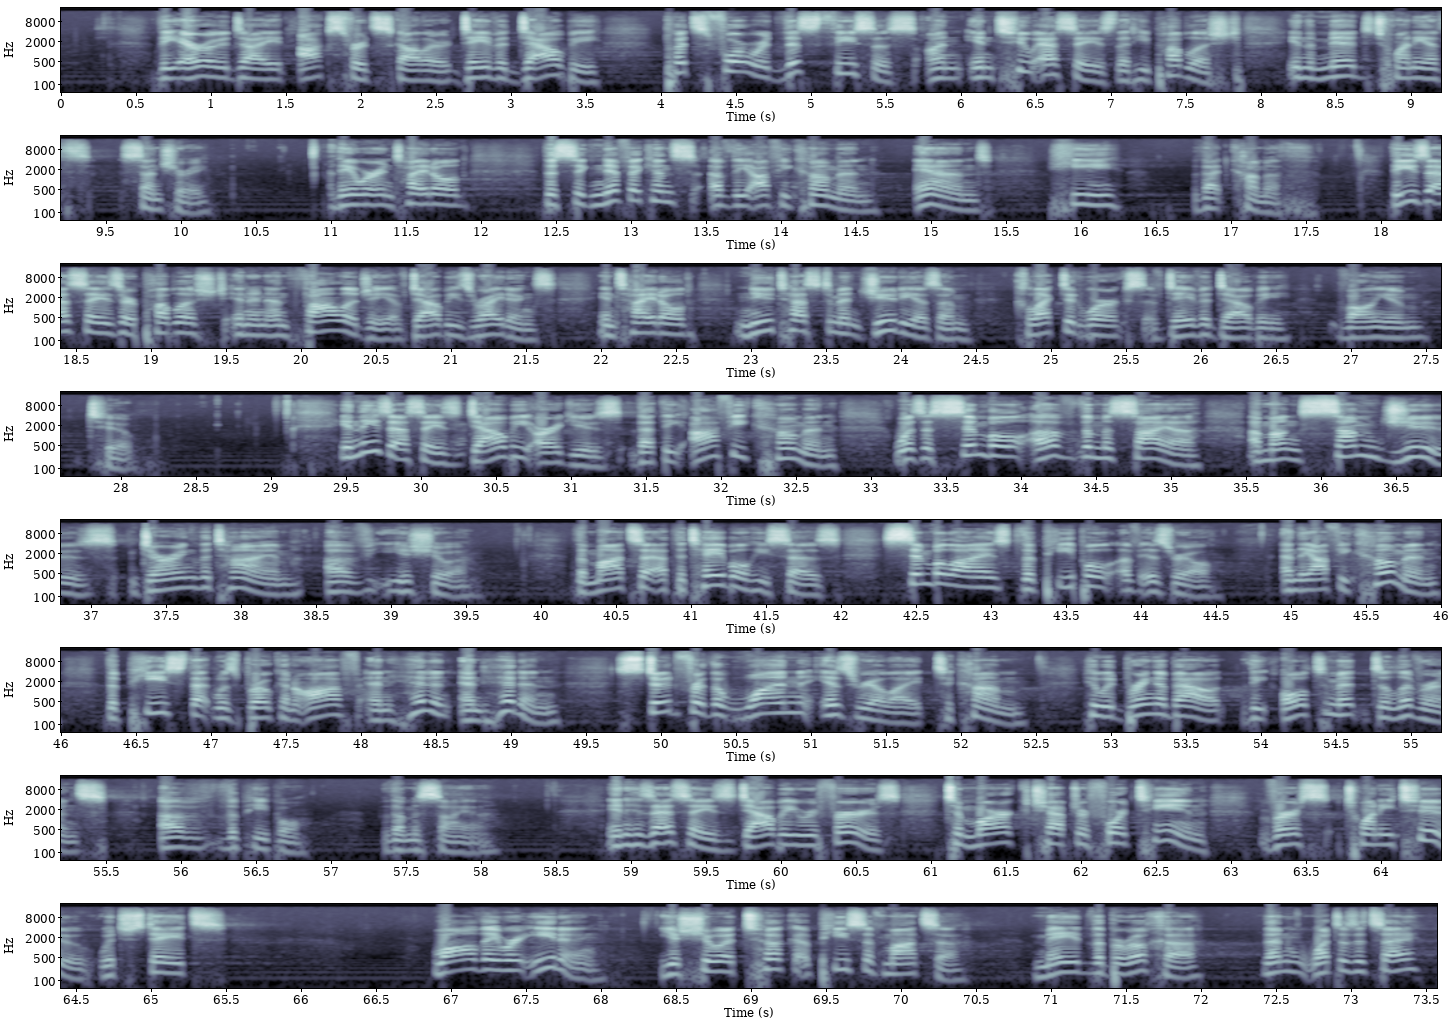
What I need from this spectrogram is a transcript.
The erudite Oxford scholar David Daube puts forward this thesis on, in two essays that he published in the mid 20th century. They were entitled the significance of the Afikomen, and He that cometh. These essays are published in an anthology of Daube's writings entitled New Testament Judaism Collected Works of David Daube, Volume 2. In these essays, Daube argues that the Afikomen was a symbol of the Messiah among some Jews during the time of Yeshua. The matzah at the table, he says, symbolized the people of Israel. And the afikomen, the piece that was broken off and hidden, and hidden, stood for the one Israelite to come who would bring about the ultimate deliverance of the people, the Messiah. In his essays, Daube refers to Mark chapter 14, verse 22, which states, While they were eating, Yeshua took a piece of matzah, made the barucha, then what does it say?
